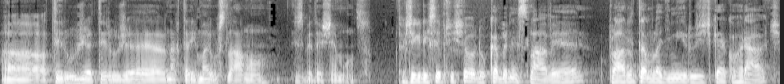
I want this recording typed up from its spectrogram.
a ty růže, ty růže, na kterých mají usláno, je zbytečně moc. Takže když jsi přišel do kabiny Slávě, pládl tam Vladimír Růžička jako hráč,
